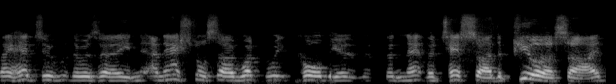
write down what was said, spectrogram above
they had to there was a, a national side, what we called the, the the, Test side, the pure side,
